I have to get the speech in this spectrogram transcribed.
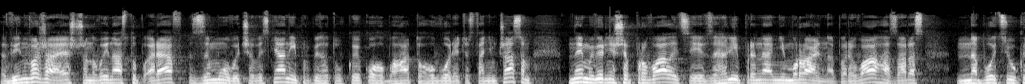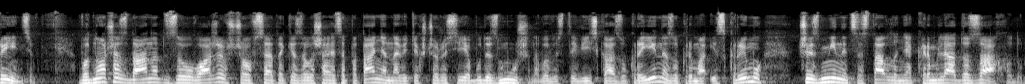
Він вважає, що новий наступ РФ зимовий чи весняний, про підготовку якого багато говорять останнім часом, неймовірніше провалиться і, взагалі, принаймні моральна перевага зараз на боці українців. Водночас Данот зауважив, що все-таки залишається питання, навіть якщо Росія буде змушена вивести війська з України, зокрема із Криму, чи зміниться ставлення Кремля до Заходу,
